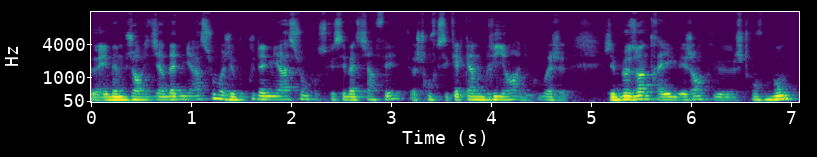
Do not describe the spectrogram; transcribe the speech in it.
euh, et même j'ai envie de dire d'admiration. Moi j'ai beaucoup d'admiration pour ce que Sébastien fait. Tu vois, je trouve que c'est quelqu'un de brillant et du coup moi j'ai besoin de travailler avec des gens que je trouve bons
